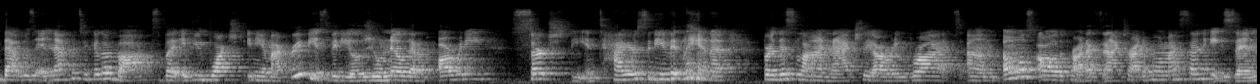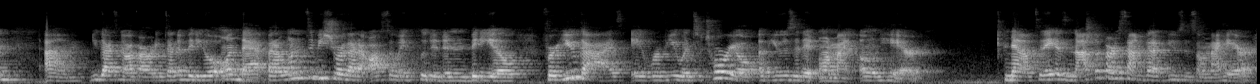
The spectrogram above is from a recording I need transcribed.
that was in that particular box. But if you've watched any of my previous videos, you'll know that I've already searched the entire city of Atlanta for this line and I actually already brought um, almost all the products and I tried them on my son Asen. Um, you guys know I've already done a video on that, but I wanted to be sure that I also included in video for you guys a review and tutorial of using it on my own hair. Now, today is not the first time that I've used this on my hair.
